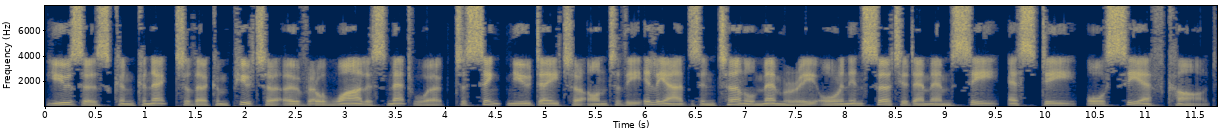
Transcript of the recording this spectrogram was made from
Users can connect to their computer over a wireless network to sync new data onto the Iliad's internal memory or an inserted MMC, SD, or CF card.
